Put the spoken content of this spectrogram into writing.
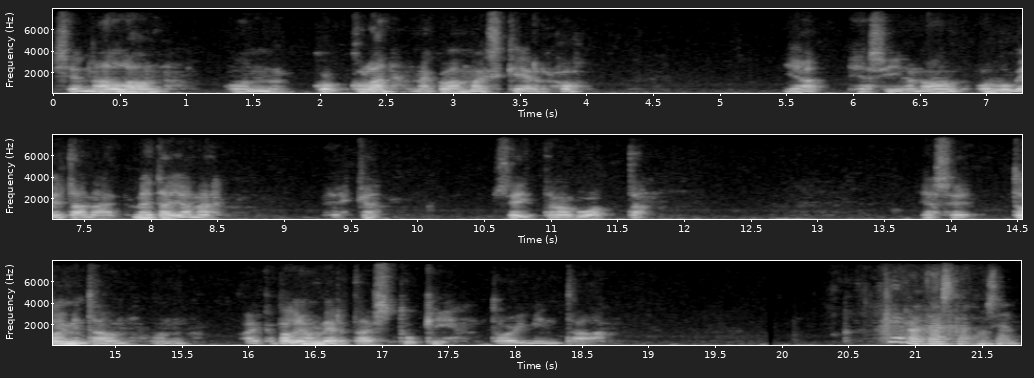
sen alla on, on Kokkolan näkövammaiskerho. Ja, ja siinä mä oon ollut vetänä, vetäjänä ehkä seitsemän vuotta. Ja se toiminta on, on aika paljon vertaistuki-toimintaa. Kerroit äsken sen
